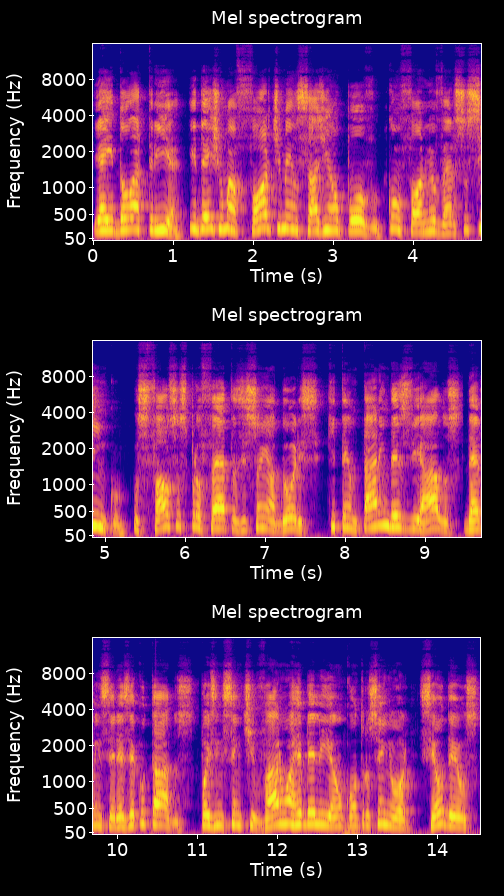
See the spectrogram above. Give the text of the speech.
e a idolatria e deixa uma forte mensagem ao povo, conforme o verso 5. Os falsos profetas e sonhadores que tentarem desviá-los devem ser executados, pois incentivaram a rebelião contra o Senhor, seu Deus,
